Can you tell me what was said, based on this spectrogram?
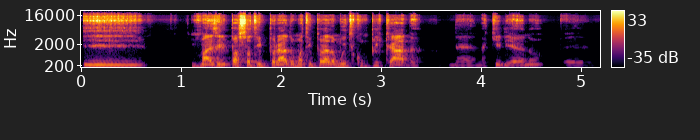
E mas ele passou a temporada, uma temporada muito complicada, né? Naquele ano. É,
